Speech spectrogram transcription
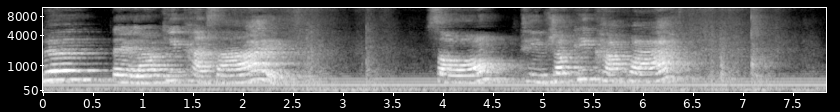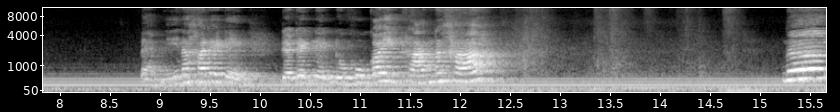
หนึ่งเตะราวที่ขาซ้ายสองทีมช็อปที่ขาขวาแบบนี้นะคะเด็กๆ เดี๋ยวเด็กๆดูครูก็อีกครั้งนะคะหนึ่ง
